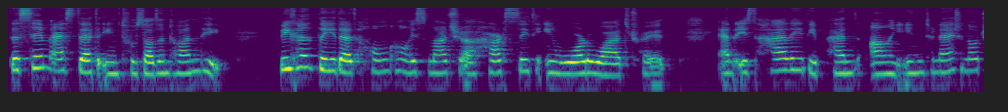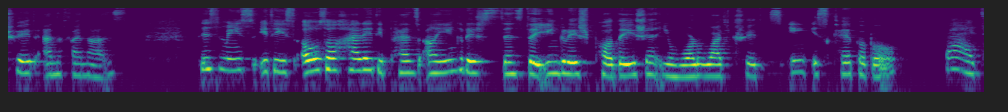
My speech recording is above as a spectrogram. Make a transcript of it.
the same as that in 2020. We can see that Hong Kong is much a hard city in worldwide trade and is highly dependent on international trade and finance. This means it is also highly dependent on English since the English position in worldwide trade is inescapable. Right,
